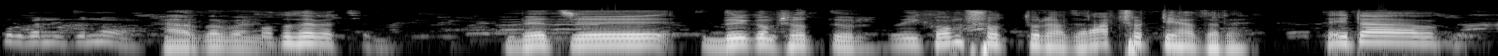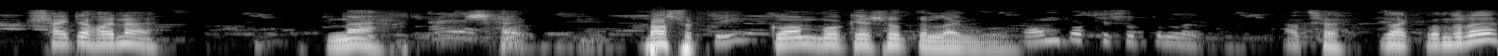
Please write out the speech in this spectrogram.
কুরবানির জন্য? হ্যাঁ করবেন কত দিয়ে বেচছেন? বেচে দুই কম সত্তর। দুই কম সত্তর হাজার আটষট্টি হাজারে। এটা ষাটে হয় না? না ষাট- বাষট্টি? কম পক্ষে সত্তর লাগবো। কম পক্ষে সত্তর লাগবে। আচ্ছা যাক বন্ধুরা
